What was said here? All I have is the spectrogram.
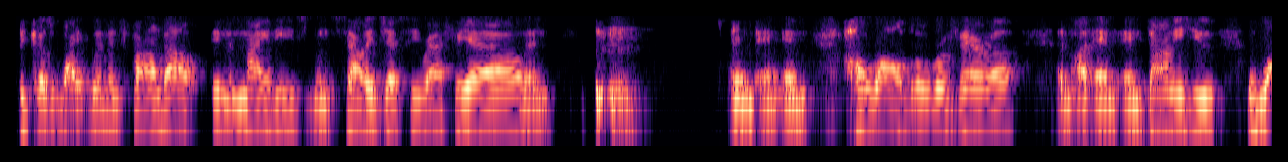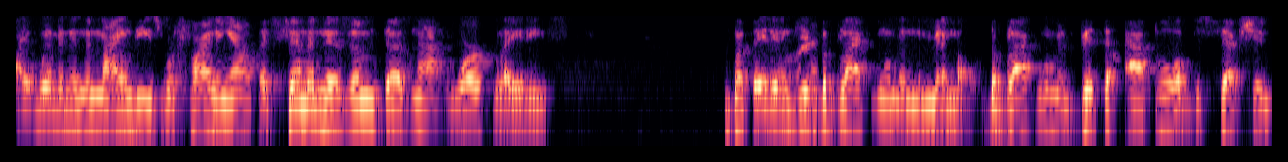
because white women found out in the 90s when Sally Jessy Raphael and and, and, and Geraldo Rivera and, and, and Donahue, white women in the 90s were finding out that feminism does not work, ladies. But they didn't give the black woman the memo. The black woman bit the apple of deception,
